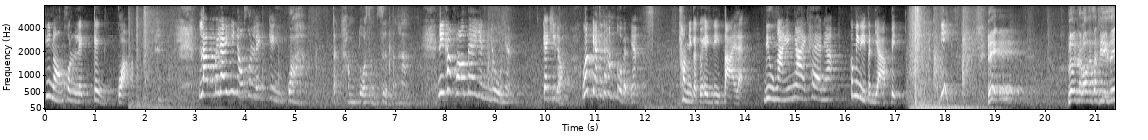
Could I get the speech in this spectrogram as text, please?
ที่น้องคนเล็กเก่งกว่า รับไม่ได้ที่น้องคนเล็กเก่งกว่า แต่ทำตัวเสื่อมๆต่างหากนี่ถ้าพ่อแม่ยังอยู่เนี่ย แกคิดเหรอว่าแกจะทำตัวแบบเนี้ยทำอย่างกับตัวเองดีตายแหละ ดิวงานง่ายๆแค่เนี้ย ก็ไม่มีปัญญาปิด นี่ นี่ เลิกทะเลาะกันสักทีสิ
